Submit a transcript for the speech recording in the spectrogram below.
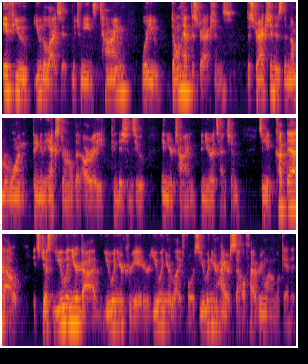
If you utilize it, which means time where you don't have distractions. Distraction is the number one thing in the external that already conditions you in your time, in your attention. So you cut that out. It's just you and your God, you and your creator, you and your life force, you and your higher self, however you want to look at it.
